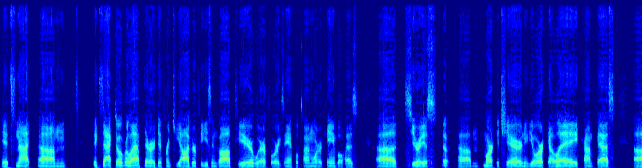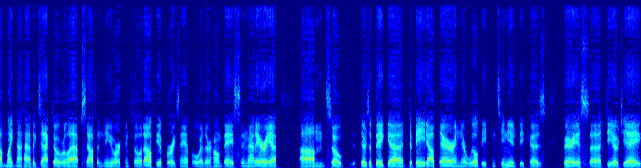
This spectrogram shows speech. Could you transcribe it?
it's not um, exact overlap. There are different geographies involved here where, for example, Time Warner Cable has uh, serious uh, um, market share, New York, LA, Comcast uh, might not have exact overlap south of New York and Philadelphia, for example, where they're home base in that area. Um, so there's a big uh, debate out there, and there will be continued because various uh, DOJ,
